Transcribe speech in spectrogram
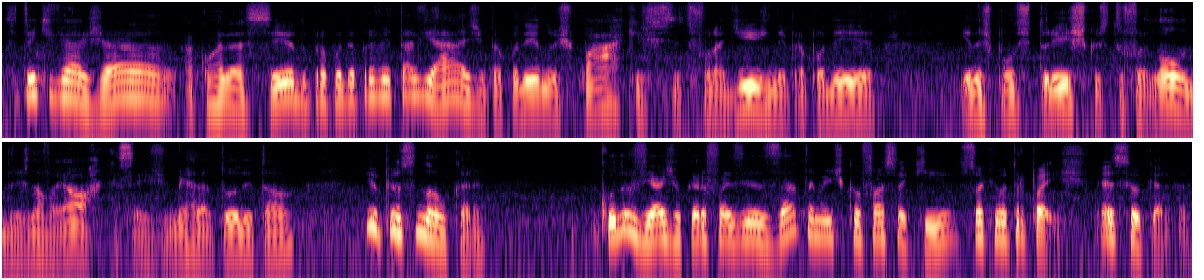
você tem que viajar, acordar cedo para poder aproveitar a viagem, para poder ir nos parques, se tu for na Disney, para poder ir nos pontos turísticos, se tu for em Londres, Nova York, essas merda toda e tal. E eu penso, não, cara quando eu viajo, eu quero fazer exatamente o que eu faço aqui, só que em outro país. É isso que eu quero, cara.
